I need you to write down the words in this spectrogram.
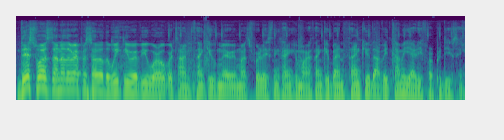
This was another episode of the Weekly Review. We're over time. Thank you very much for listening. Thank you, Mar. Thank you, Ben. Thank you, David Camilleri, for producing.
